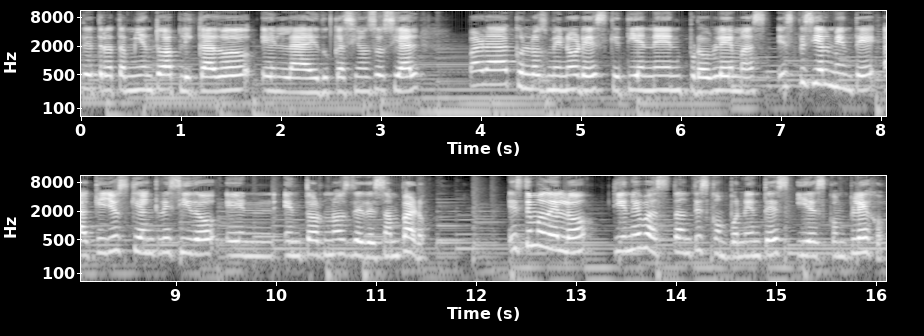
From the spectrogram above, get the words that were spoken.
de tratamiento aplicado en la educación social para con los menores que tienen problemas, especialmente aquellos que han crecido en entornos de desamparo. Este modelo tiene bastantes componentes y es complejo,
